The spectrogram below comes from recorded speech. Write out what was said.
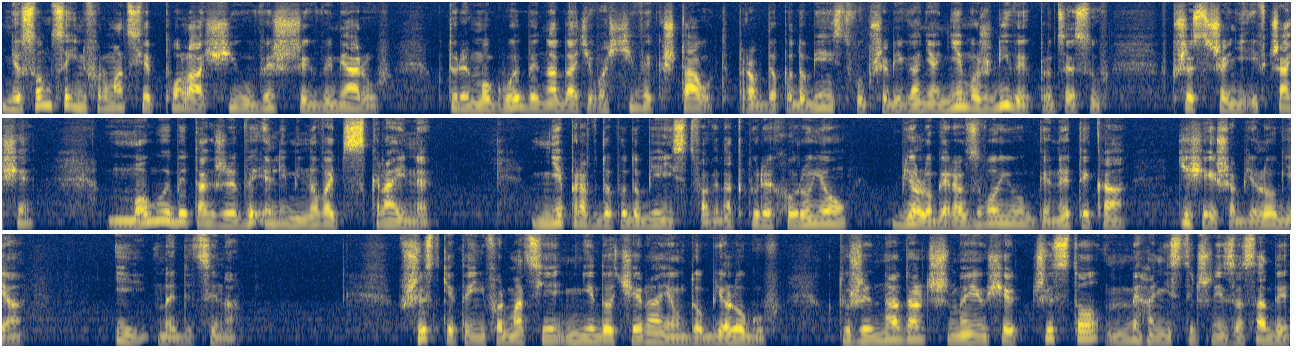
Niosące informacje pola sił wyższych wymiarów, które mogłyby nadać właściwy kształt prawdopodobieństwu przebiegania niemożliwych procesów w przestrzeni i w czasie, mogłyby także wyeliminować skrajne nieprawdopodobieństwa, na które chorują biologia rozwoju, genetyka, dzisiejsza biologia i medycyna. Wszystkie te informacje nie docierają do biologów, którzy nadal trzymają się czysto mechanistycznej zasady,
